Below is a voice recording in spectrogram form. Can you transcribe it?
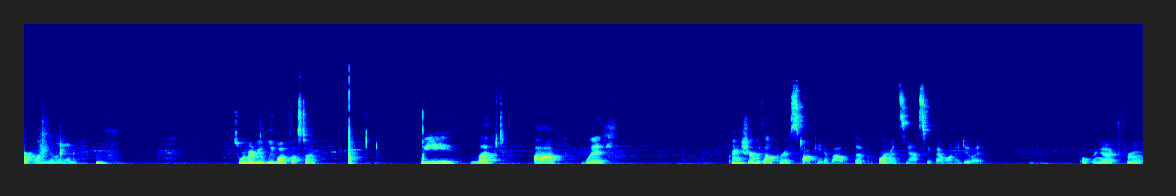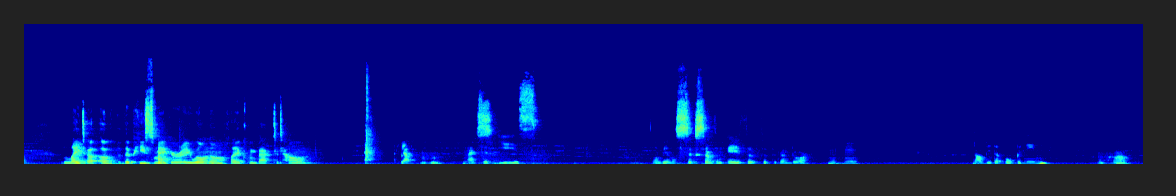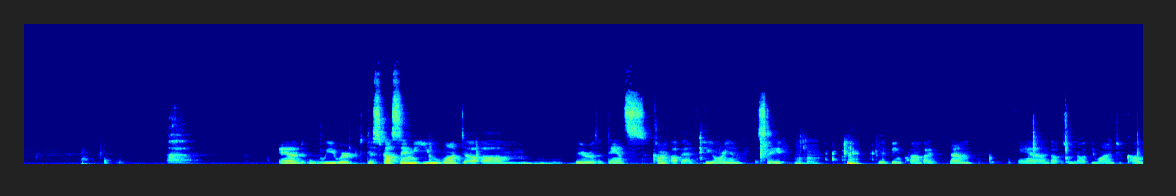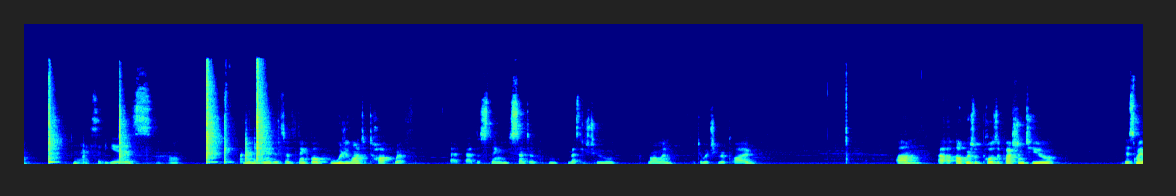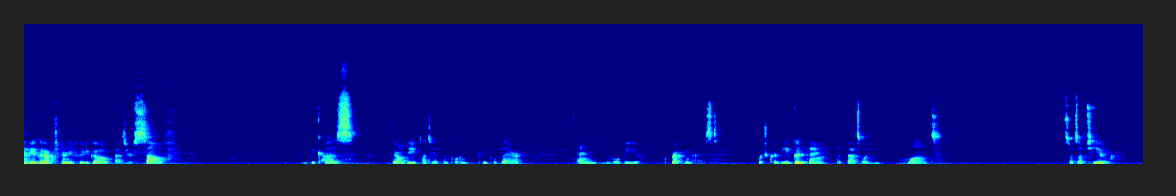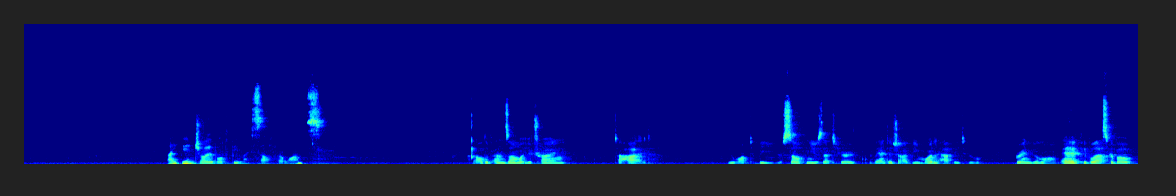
Part one million. So where did we leave off last time? We left off with pretty sure with Elcaris talking about the performance and asking if I want to do it. Opening act for Light of the Peacemaker, a well-known play coming back to town. Yeah. hmm And I said yes. I'll be on the sixth, seventh, and eighth of Fifth of Endor. Mm-hmm. I'll be the opening. Uh-huh. And we were discussing you want uh, um, there was a dance coming up at the Orion Estate, Mm-hmm. it being put on by them, and I just want to know if you wanted to come. And I said yes. Uh-huh. And then you began to think about who would you want to talk with at, at this thing. You sent a message to Norwin, to which he replied. Um, uh, Elquist would pose a question to you. This might be a good opportunity for you to go as yourself, because there will be plenty of important people there, and you will be recognized, which could be a good thing if that's what you want. So it's up to you. Might be enjoyable to be myself for once. It all depends on what you're trying to hide. You want to be yourself and use that to your advantage, I'd be more than happy to bring you along. And if people ask about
